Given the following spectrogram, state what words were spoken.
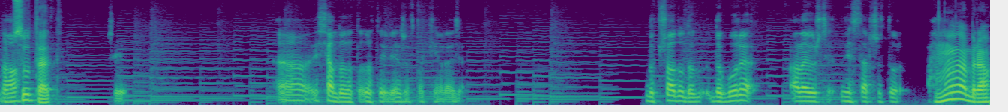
No, Popsutet. e, siądę do, do tej wieży w takim razie. Do przodu, do, do góry, ale już nie starczy tur. No dobra.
